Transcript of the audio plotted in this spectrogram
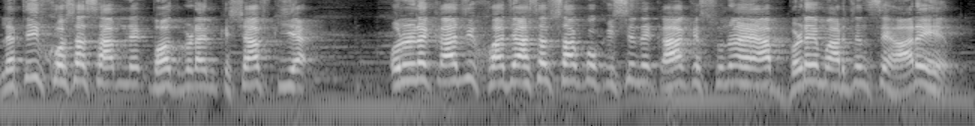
لطیف کھوسا صاحب نے ایک بہت بڑا انکشاف کیا۔ انہوں نے کہا جی خواجہ آصف صاحب کو کسی نے کہا کہ سنا ہے، آپ بڑے مارجن سے ہارے ہیں۔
